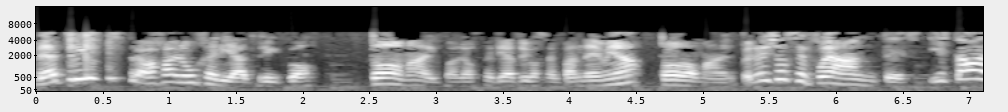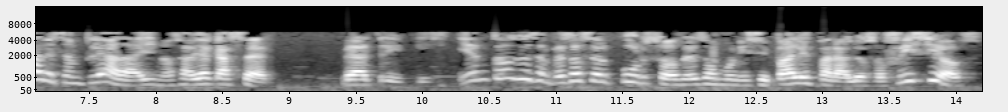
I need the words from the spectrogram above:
Beatriz trabajaba en un geriátrico. Todo mal con los geriátricos en pandemia, todo mal. Pero ella se fue antes y estaba desempleada y no sabía qué hacer. Beatriz. Y entonces empezó a hacer cursos de esos municipales para los oficios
